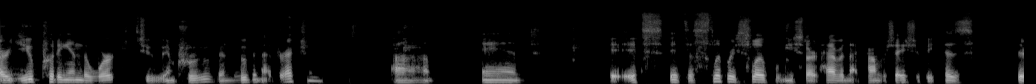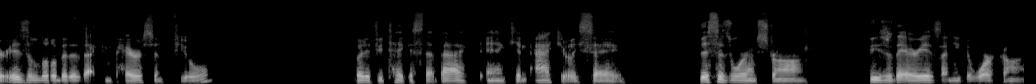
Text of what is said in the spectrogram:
are you putting in the work to improve and move in that direction? Um, and it's it's a slippery slope when you start having that conversation because there is a little bit of that comparison fuel but if you take a step back and can accurately say this is where i'm strong these are the areas i need to work on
